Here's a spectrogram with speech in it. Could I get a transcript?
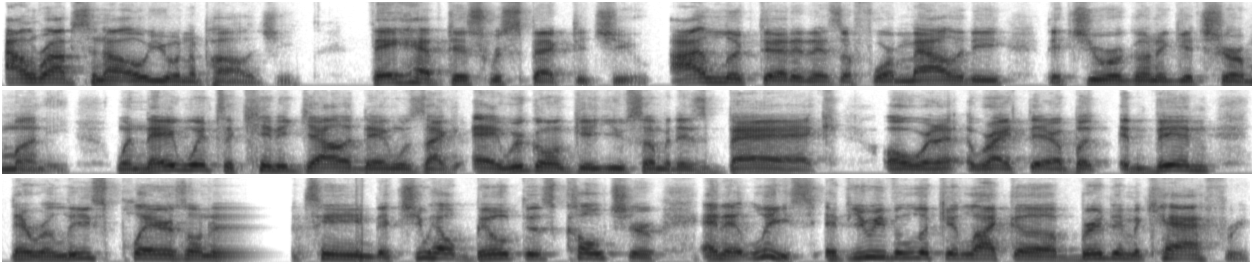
Allen Robinson, I owe you an apology. They have disrespected you. I looked at it as a formality that you were going to get your money. When they went to Kenny Golladay and was like, "Hey, we're going to give you some of this back," or right there, but and then they released players on the team that you helped build this culture. And at least if you even look at like uh Brendan McCaffrey,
